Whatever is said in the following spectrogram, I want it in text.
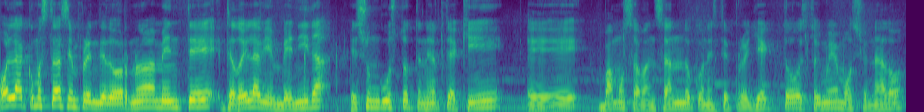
Hola, ¿cómo estás emprendedor? Nuevamente te doy la bienvenida. Es un gusto tenerte aquí. Eh, vamos avanzando con este proyecto. Estoy muy emocionado.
